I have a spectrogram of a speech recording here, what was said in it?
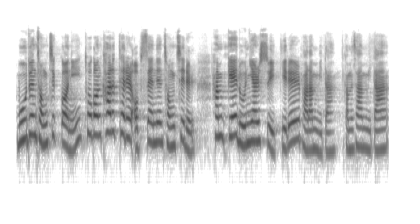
모든 정치권이 토건 카르텔을 없애는 정치를 함께 논의할 수 있기를 바랍니다. 감사합니다.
